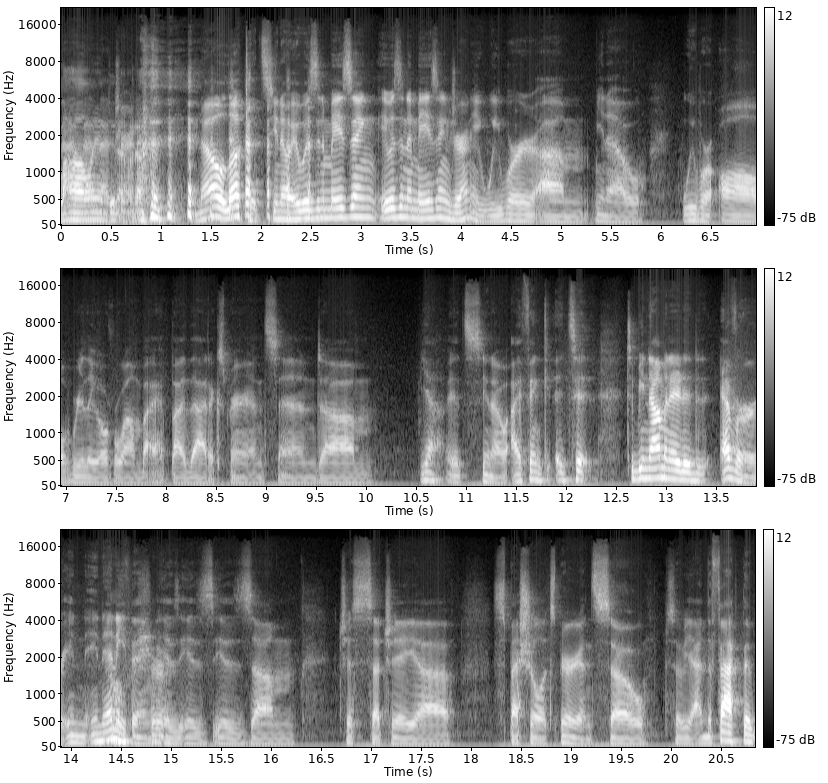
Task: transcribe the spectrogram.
that, that, journey no look it's you know it was an amazing it was an amazing journey we were um, you know we were all really overwhelmed by by that experience and um, yeah it's you know i think it's it, to be nominated ever in in anything sure. is is is um, just such a uh, special experience so so yeah and the fact that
